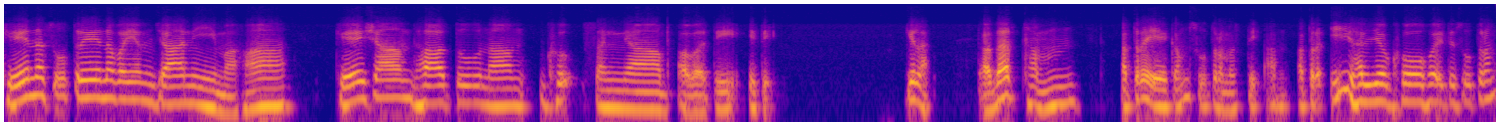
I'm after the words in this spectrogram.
केन सूत्रेण वयं जानीमः? केषां धातूनां घुसंज्ञा भवति इति। किल? तदर्थम् अत्र एकं सूत्रमस्ति। अत्र ईहल्यघोः इति सूत्रं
